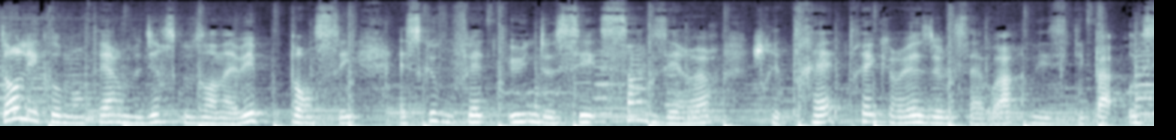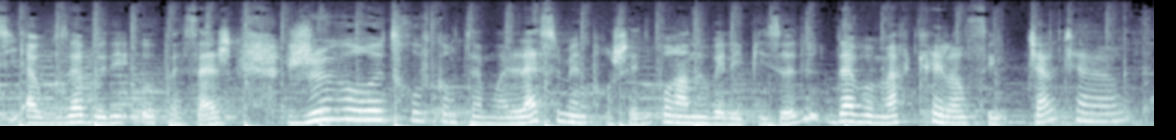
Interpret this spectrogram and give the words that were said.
dans les commentaires me dire ce que vous en avez pensé. Est-ce que vous faites une de ces 5 erreurs? Je serais très très curieuse de le savoir. N'hésitez pas aussi à vous abonner au passage. Je vous retrouve quant à moi la semaine prochaine pour un nouvel épisode épisode d'Avomar Crélancé. Ciao ciao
